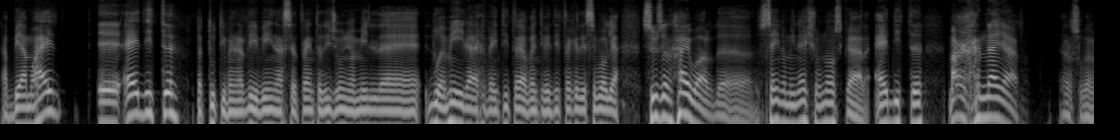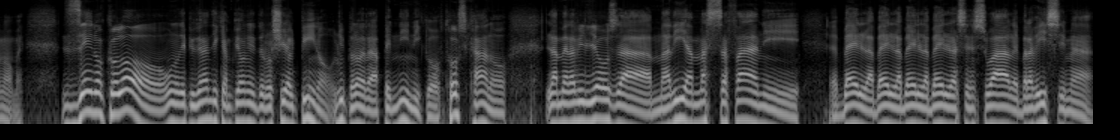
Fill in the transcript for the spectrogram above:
Abbiamo eh, Edith, per tutti i venerdì Vinas 30 di giugno 2023 o 2023 che si voglia. Susan Hayward 6 nomination Oscar. Edith Markneyer era il soprannome. Zeno Colò uno dei più grandi campioni dello sci alpino. Lui però era appenninico toscano. La meravigliosa Maria Massafani eh, bella bella bella bella sensuale bravissima.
